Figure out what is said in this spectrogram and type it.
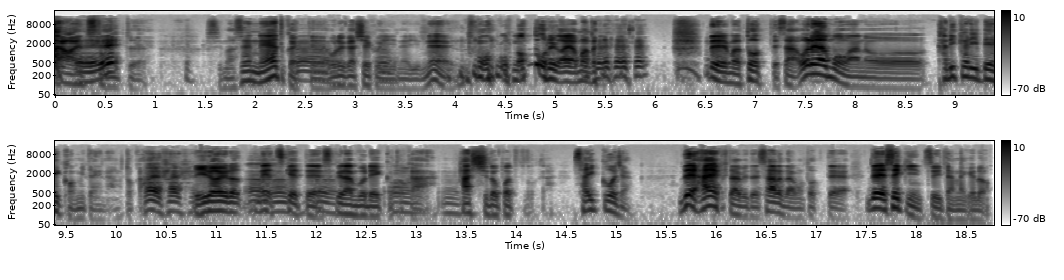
だよあいつ」と思って「すいませんね」とか言って、うん。俺がシェフにねねもう なんで俺が謝んなきゃいけないでまあ取ってさ俺はもうあのーカリカリベーコンみたいなのとか、はいはいはい。いろいろうんうんねつけてうんスクランブルエッグとかハッシュドポテトとか最高じゃん。で早く食べてサラダも取ってで席に着いたんだけど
